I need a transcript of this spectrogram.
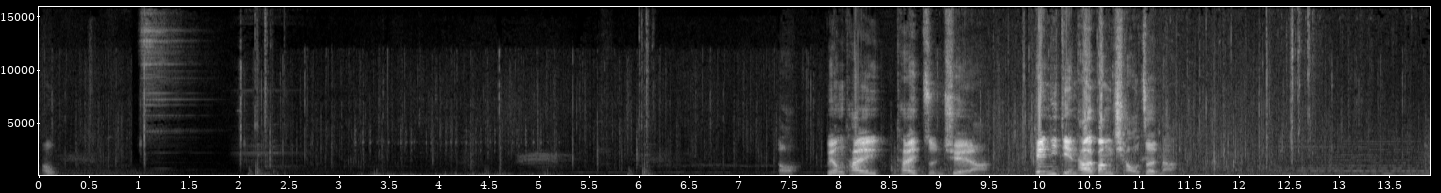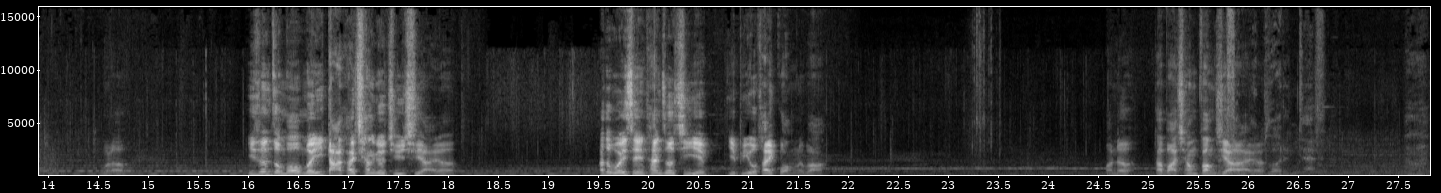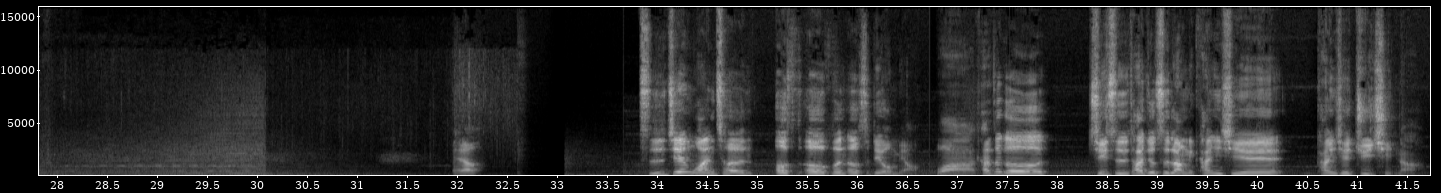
哦，哦，不用太太准确啦，偏一点他会帮你调正啦。怎么了？医生怎么门一打开枪就举起来了？他的危险探测器也也比我太广了吧？完了，他把枪放下来了。没了。时间完成二十二分二十六秒。哇，他这个其实他就是让你看一些看一些剧情啊。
